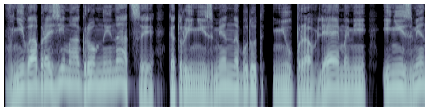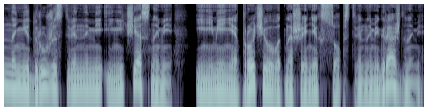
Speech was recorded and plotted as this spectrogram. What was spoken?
в невообразимо огромные нации, которые неизменно будут неуправляемыми и неизменно недружественными и нечестными, и не менее прочего в отношениях с собственными гражданами.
